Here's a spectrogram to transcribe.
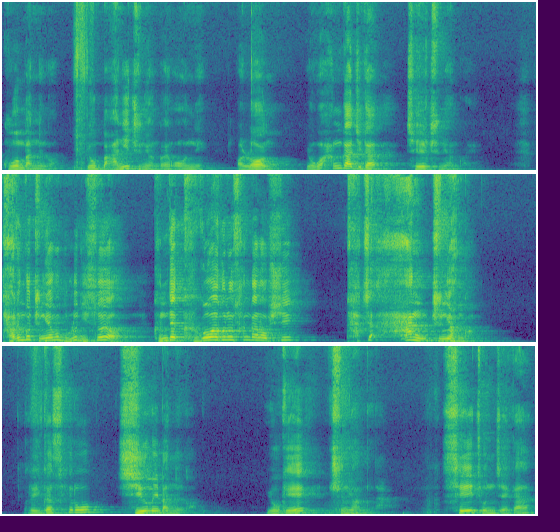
구원받는 것. 요 많이 중요한 거예요. only, alone. 요거 한 가지가 제일 중요한 거예요. 다른 거 중요한 건 물론 있어요. 근데 그거하고는 상관없이 가장 중요한 거. 그러니까 새로 지음을 받는 것. 요게 중요합니다. 새 존재가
